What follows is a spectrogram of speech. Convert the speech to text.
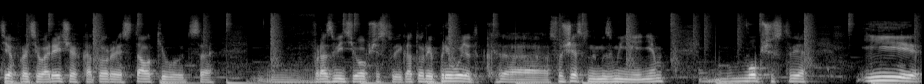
тех противоречиях, которые сталкиваются в развитии общества и которые приводят к э, существенным изменениям в обществе. И,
